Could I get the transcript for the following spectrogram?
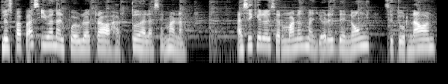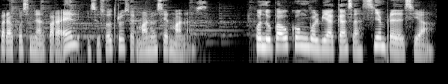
Los papás iban al pueblo a trabajar toda la semana, así que los hermanos mayores de Nong se turnaban para cocinar para él y sus otros hermanos y hermanas. Cuando Pao Kong volvía a casa, siempre decía:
